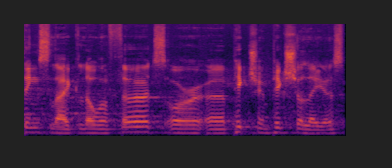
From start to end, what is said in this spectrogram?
things like lower thirds or uh, picture-in-picture layers.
